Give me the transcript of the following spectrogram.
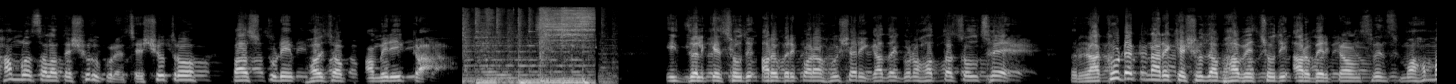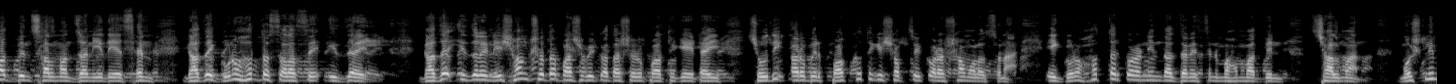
হামলা চালাতে শুরু করেছে। সূত্র fast today, Voice of America. ইসরায়েলকে সৌদি আরবের করা হুঁশিয়ারি, গাজায় গণহত্যা চলছে। রাখোটাক না রেখে সোজা ভাবে সৌদি আরবের crown prince Mohammed bin Salman জানিয়ে দিয়েছেন, গাজে গণহত্যা চালাচ্ছে ইসরায়েল। গাজায় ইসরায়েলের নৃশংসতা পাশবিকতা শুরু পর থেকে এটাই সৌদি আরবের পক্ষ থেকে সবচেয়ে করা সমালোচনা। এই গণহত্যার করা নিন্দা জানিয়েছেন মোহাম্মদ বিন সালমান। মুসলিম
